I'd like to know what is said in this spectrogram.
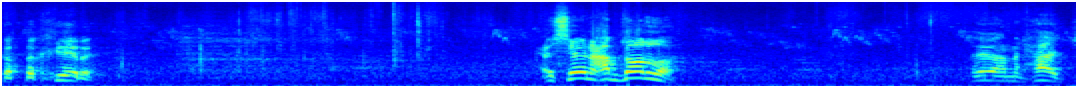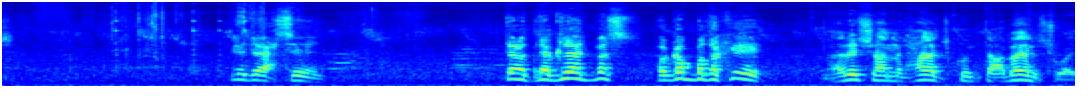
كتر خيرك. حسين عبد الله. أيوه يا عم الحاج. كده يا حسين؟ ثلاث نقلات بس هقبضك إيه؟ معلش يا عم الحاج كنت تعبان شوي.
